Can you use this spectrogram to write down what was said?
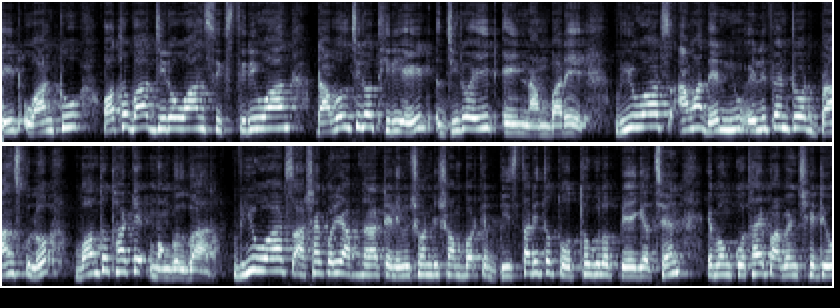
eight one two, অথবা zero one six three one double zero three eight zero eight এই নাম্বারে। ভিউয়ার্স আমাদের নিউ এলিফ্যান্ট রোড ব্রাঞ্চগুলো বন্ধ থাকে মঙ্গলবার। ভিউয়ার্স আশা করি আপনারা টেলিভিশনটি সম্পর্কে বিস্তারিত তথ্যগুলো পেয়ে গেছেন এবং কোথায় পাবেন সেটিও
